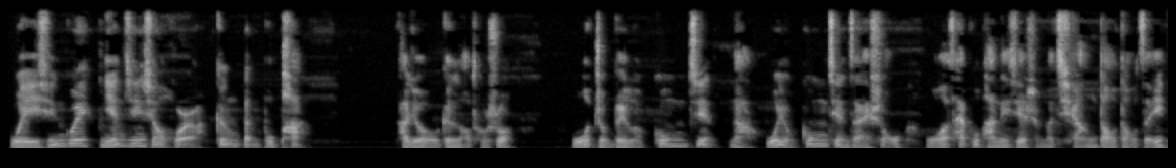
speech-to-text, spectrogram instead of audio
韦行规年轻小伙啊，根本不怕，他就跟老头说。我准备了弓箭，那我有弓箭在手，我才不怕那些什么强盗盗贼。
